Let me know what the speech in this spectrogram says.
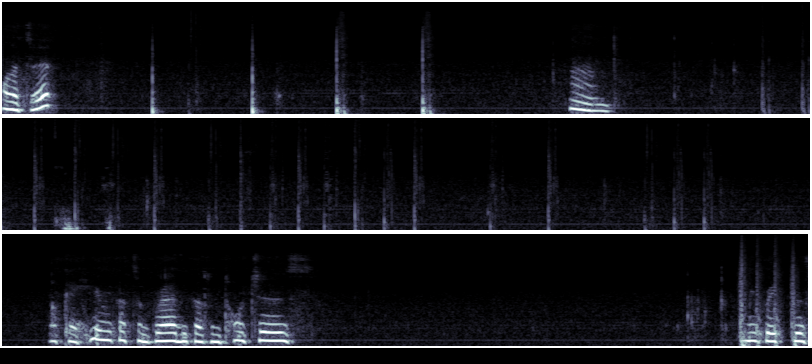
That's it? Hmm. Okay, here we got some bread, we got some torches. Let me break this.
